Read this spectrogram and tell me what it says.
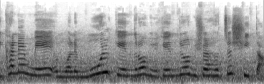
এখানে মে মানে মূল কেন্দ্র, কেন্দ্রীয় বিষয় হচ্ছে সীতা।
